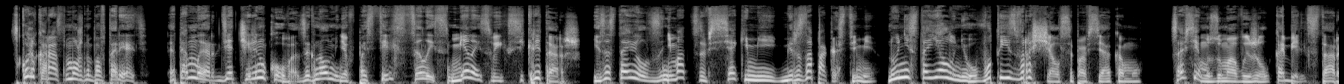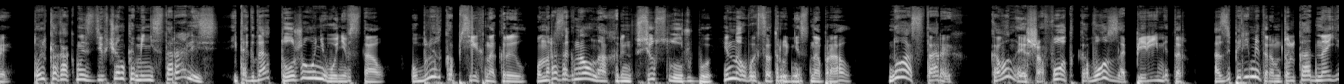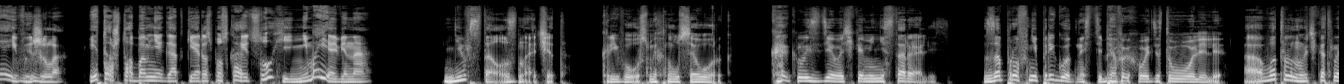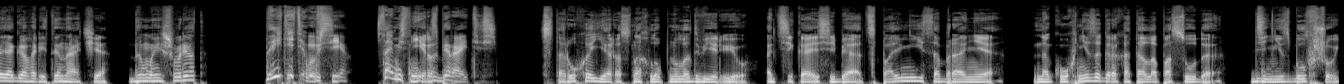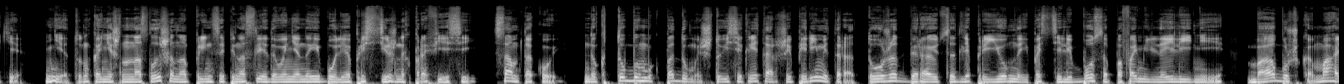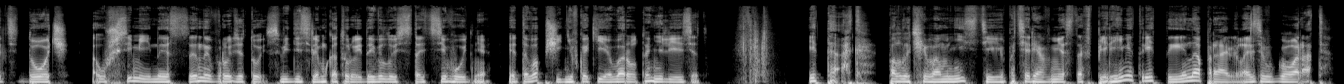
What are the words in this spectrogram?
Сколько раз можно повторять? Это мэр, дед Черенкова, загнал меня в постель с целой сменой своих секретарш и заставил заниматься всякими мерзопакостями. Ну не стоял у него, вот и извращался по-всякому. Совсем из ума выжил, кобель старый. Только как мы с девчонками не старались, и тогда тоже у него не встал. Ублюдка псих накрыл, он разогнал нахрен всю службу и новых сотрудниц набрал. Ну а старых? Кого на эшафот, кого за периметр? А за периметром только одна я и выжила. И то, что обо мне гадкие распускают слухи, не моя вина. Не встал, значит, криво усмехнулся орк. Как вы с девочками не старались. За профнепригодность тебя, выходит, уволили. А вот внучка твоя говорит иначе. Думаешь, врет? Да идите вы все, сами с ней разбирайтесь. Старуха яростно хлопнула дверью, отсекая себя от спальни и собрания. На кухне загрохотала посуда. Денис был в шоке. Нет, он, конечно, наслышан о принципе наследования наиболее престижных профессий. Сам такой. Но кто бы мог подумать, что и секретарши периметра тоже отбираются для приемной постели босса по фамильной линии. Бабушка, мать, дочь. А уж семейные сцены вроде той, свидетелем которой довелось стать сегодня, это вообще ни в какие ворота не лезет. Итак, получив амнистию и потеряв место в периметре, ты направилась в город.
